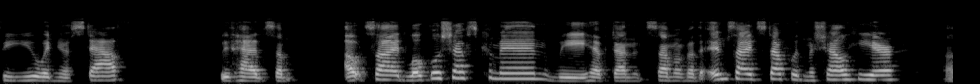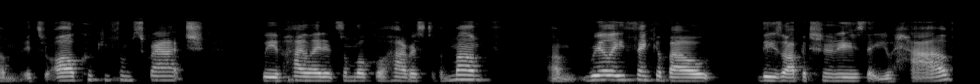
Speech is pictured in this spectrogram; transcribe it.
for you and your staff. We've had some outside local chefs come in. We have done some of the inside stuff with Michelle here. Um, it's all cooking from scratch. We've highlighted some local harvest of the month. Um, really think about these opportunities that you have.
